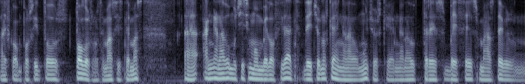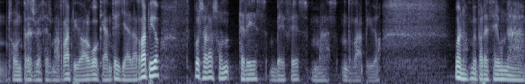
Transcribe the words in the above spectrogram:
Live Composite, todos, todos los demás sistemas eh, han ganado muchísimo en velocidad. De hecho, no es que hayan ganado mucho, es que han ganado tres veces más, de, son tres veces más rápido. Algo que antes ya era rápido, pues ahora son tres veces más rápido. Bueno, me parece una,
